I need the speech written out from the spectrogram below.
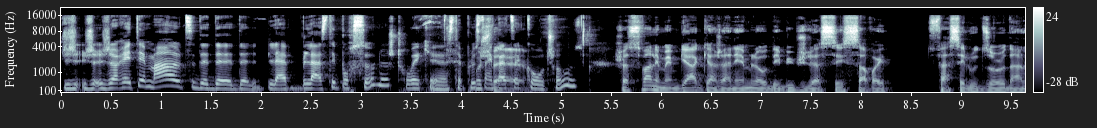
J- J'aurais été mal, tu sais, de, de, de, de la blaster pour ça, là. Je trouvais que c'était plus Moi, sympathique qu'autre chose. Je fais souvent les mêmes gags quand j'anime là au début, puis je le sais si ça va être facile ou dur dans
